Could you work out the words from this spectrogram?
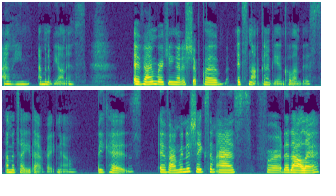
i mean i'm gonna be honest. If i'm working at a strip club it's not gonna be in columbus. I'm gonna tell you that right now. Because if i'm gonna shake some ass for the dollar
